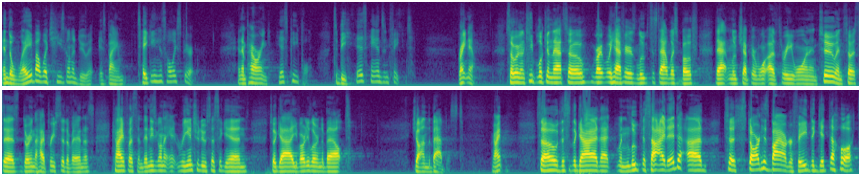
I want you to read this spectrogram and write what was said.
And the way by which he's going to do it is by taking his Holy Spirit and empowering his people to be his hands and feet right now. So we're going to keep looking at that. So right what we have here is Luke's established both that in Luke chapter one, uh, 3, 1, and 2. And so it says during the high priesthood of Annas, Caiaphas, and then he's going to reintroduce us again to a guy you've already learned about, John the Baptist, right? So this is the guy that when Luke decided uh, to start his biography to get the hook,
